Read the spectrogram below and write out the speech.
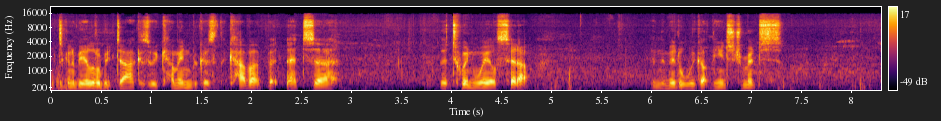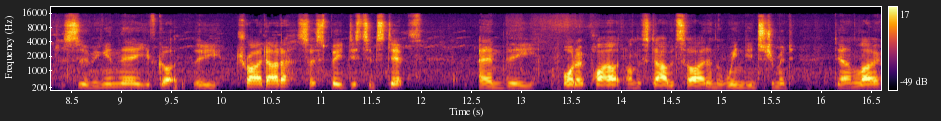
It's going to be a little bit dark as we come in because of the cover, but that's uh, the twin wheel setup. In the middle we've got the instruments zooming in there, you've got the tri-data, so speed, distance, depth, and the autopilot on the starboard side and the wind instrument down low.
